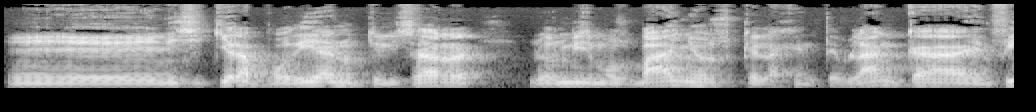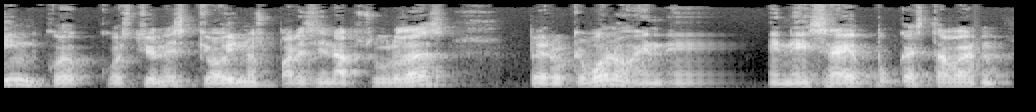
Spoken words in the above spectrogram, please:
eh, ni siquiera podían utilizar los mismos baños que la gente blanca, en fin, cuestiones que hoy nos parecen absurdas, pero que bueno, en, en esa época estaban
